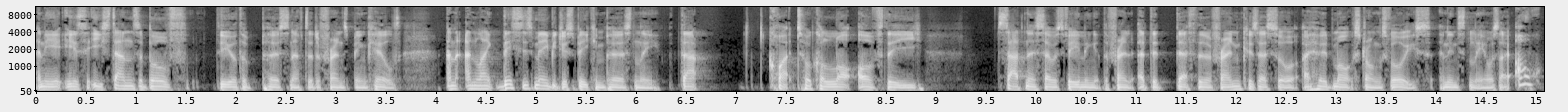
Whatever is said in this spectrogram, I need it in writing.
and he is, he stands above the other person after the friend's been killed. And, and like, this is maybe just speaking personally, that quite took a lot of the, sadness I was feeling at the friend at the death of a friend because I saw I heard Mark Strong's voice and instantly I was like, oh,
